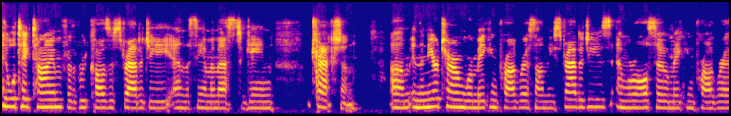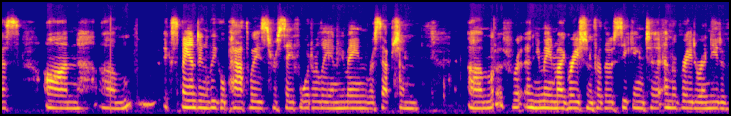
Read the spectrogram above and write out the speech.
It will take time for the root causes strategy and the CMMS to gain traction. Um, in the near term, we're making progress on these strategies, and we're also making progress on um, expanding legal pathways for safe, orderly, and humane reception um, for, and humane migration for those seeking to emigrate or in need of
